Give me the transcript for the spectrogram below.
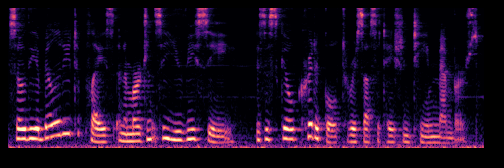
So, the ability to place an emergency UVC is a skill critical to resuscitation team members.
